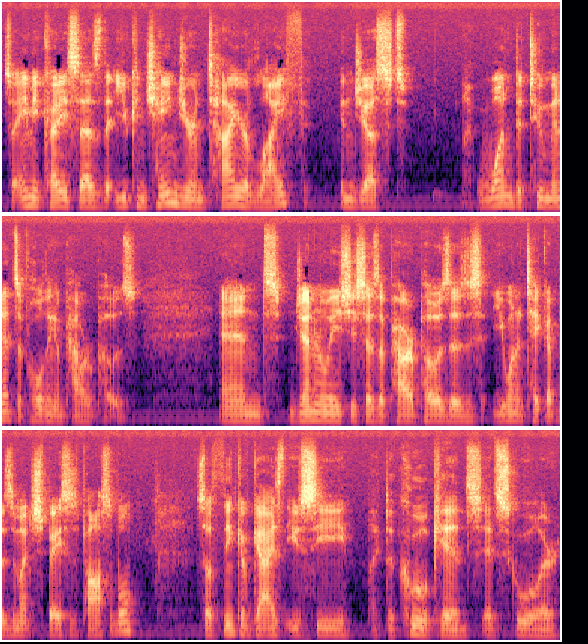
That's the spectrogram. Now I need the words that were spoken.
So Amy Cuddy says that you can change your entire life in just one to two minutes of holding a power pose. And generally, she says a power pose is you want to take up as much space as possible. So think of guys that you see, like the cool kids at school, or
